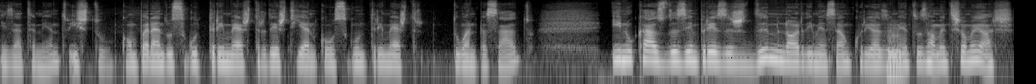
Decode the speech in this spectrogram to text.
Exatamente. Isto comparando o segundo trimestre deste ano com o segundo trimestre do ano passado. E no caso das empresas de menor dimensão, curiosamente, hum. os aumentos são maiores.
